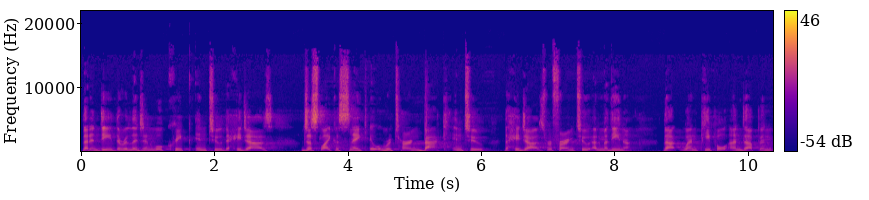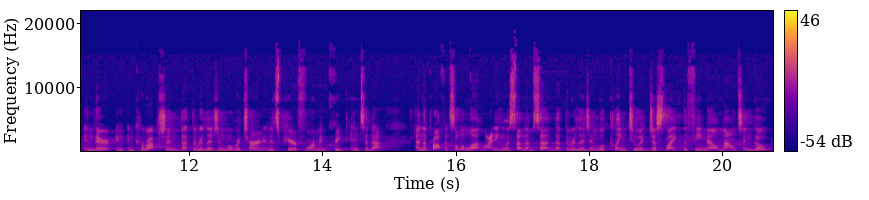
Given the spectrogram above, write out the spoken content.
that indeed the religion will creep into the Hijaz just like a snake. It will return back into the Hijaz, referring to Al-Madinah that when people end up in, in their in, in, corruption, that the religion will return in its pure form and creep into that. And the Prophet ﷺ said that the religion will cling to it just like the female mountain goat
